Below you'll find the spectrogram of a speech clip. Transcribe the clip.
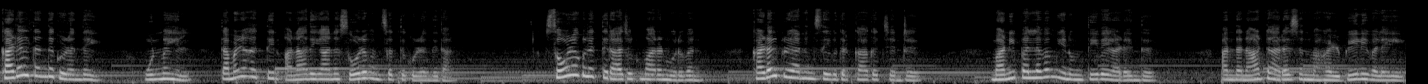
கடல் தந்த குழந்தை உண்மையில் தமிழகத்தின் அனாதையான சோழ வம்சத்து குழந்தைதான். சோழகுலத்து ராஜகுமாரன் ஒருவன் கடல் பிரயாணம் செய்வதற்காக சென்று மணிப்பல்லவம் எனும் தீவை அடைந்து அந்த நாட்டு அரசன் மகள் பீலிவலையை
